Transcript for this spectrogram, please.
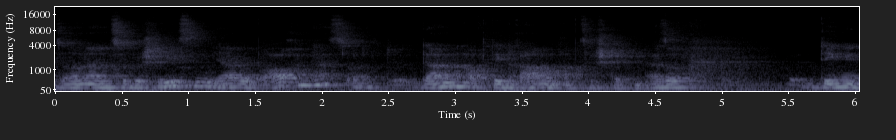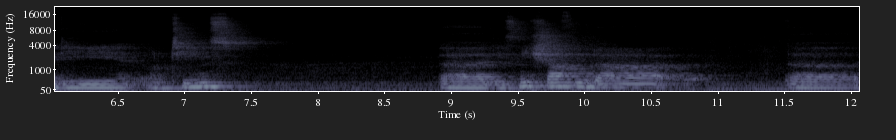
sondern zu beschließen, ja, wir brauchen das und dann auch den Rahmen abzustecken. Also Dinge, die und Teams, äh, die es nicht schaffen, da äh,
